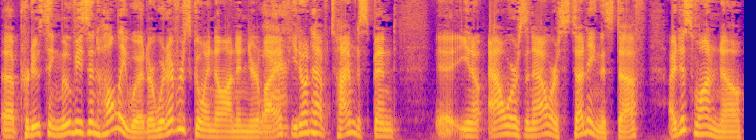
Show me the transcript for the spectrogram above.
uh, producing movies in Hollywood or whatever's going on in your yeah. life. You don't have time to spend uh, you know, hours and hours studying this stuff. I just want to know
